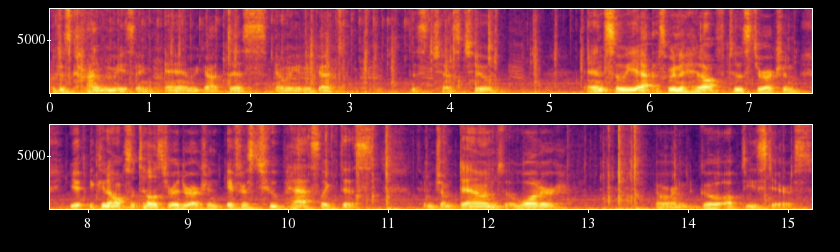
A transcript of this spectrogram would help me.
which is kind of amazing. And we got this, and we're going to get this chest too. And so yeah, so we're to head off to this direction. You, you, can also tell us the right direction if there's two paths like this. So we're to jump down to the water, and we're to go up these stairs.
